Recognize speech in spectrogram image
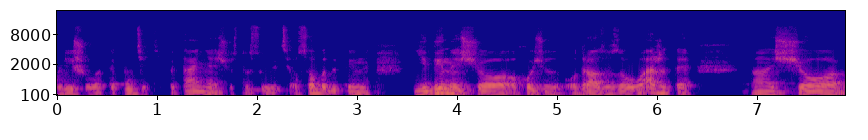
вирішувати будь-які питання, що стосуються особи дитини. Єдине, що хочу одразу зауважити, що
